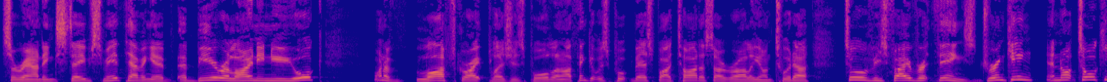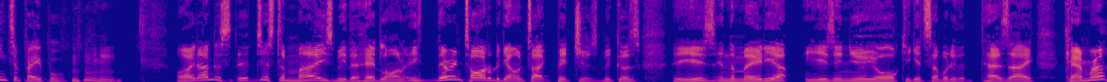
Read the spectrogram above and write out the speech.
surrounding Steve Smith having a, a beer alone in New York. One of life's great pleasures, Paul, and I think it was put best by Titus O'Reilly on Twitter. Two of his favourite things drinking and not talking to people. Well, it, it just amazed me the headline. He, they're entitled to go and take pictures because he is in the media. He is in New York. You get somebody that has a camera.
